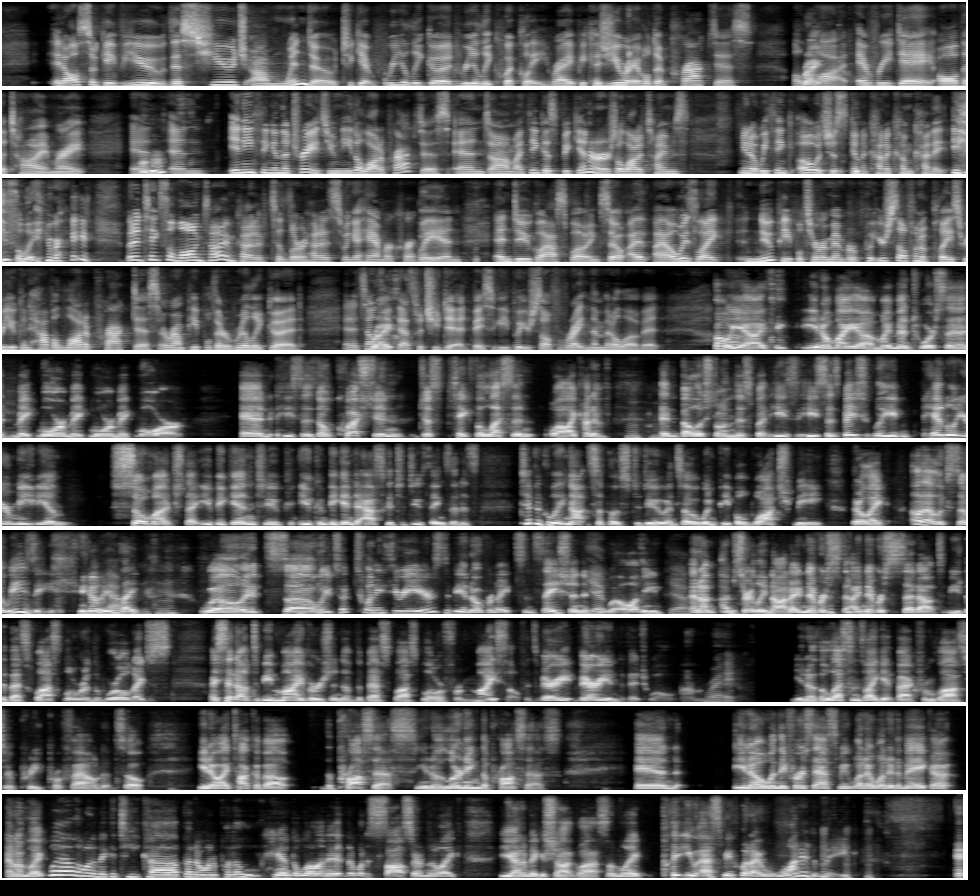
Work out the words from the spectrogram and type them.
it also gave you this huge um, window to get really good really quickly, right? Because you were able to practice a right. lot every day, all the time, right? And mm-hmm. and anything in the trades, you need a lot of practice. And um, I think as beginners, a lot of times you know, we think, oh, it's just going to kind of come kind of easily, right? But it takes a long time kind of to learn how to swing a hammer correctly and and do glass blowing. So I, I always like new people to remember put yourself in a place where you can have a lot of practice around people that are really good. And it sounds right. like that's what you did. Basically, you put yourself right in the middle of it. Oh um, yeah, I think you know my uh, my mentor said make more, make more, make more and he says don't question just take the lesson well i kind of mm-hmm. embellished on this but he's he says basically handle your medium so much that you begin to you can begin to ask it to do things that it's typically not supposed to do. And so when people watch me, they're like, "Oh, that looks so easy." you know, Yeah. you're like, Mhm. "Well, it's uh, well, it took 23 years to be an overnight sensation, if Yep. you will." I mean, Yeah. and I'm I'm certainly not. I never I never set out to be the best glass blower in the world. I just I set out to be my version of the best glass blower for myself. It's very very individual. Um, Right. you know the lessons i get back from glass are pretty profound and so you know i talk about the process you know learning the process and you know when they first asked me what i wanted to make I, and i'm like well i want to make a teacup and i want to put a handle on it and i want a saucer and they're like you got to make a shot glass i'm like but you asked me what i wanted to make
